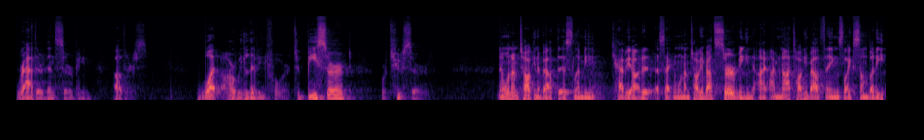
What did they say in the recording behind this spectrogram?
rather than serving others. What are we living for? To be served or to serve? Now, when I'm talking about this, let me caveat it a second. When I'm talking about serving, I, am not talking about things like somebody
